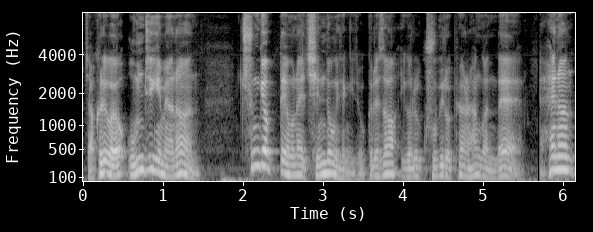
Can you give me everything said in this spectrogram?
자 그리고요 움직이면은 충격 때문에 진동이 생기죠. 그래서 이거를 구비로 표현을 한 건데 해는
